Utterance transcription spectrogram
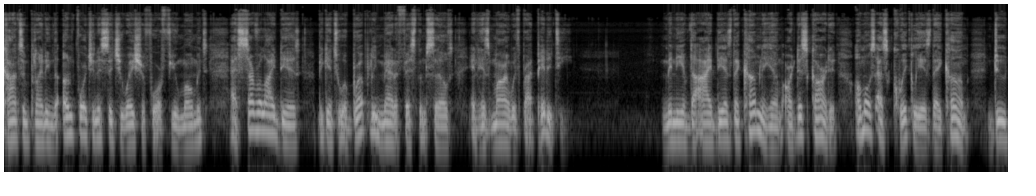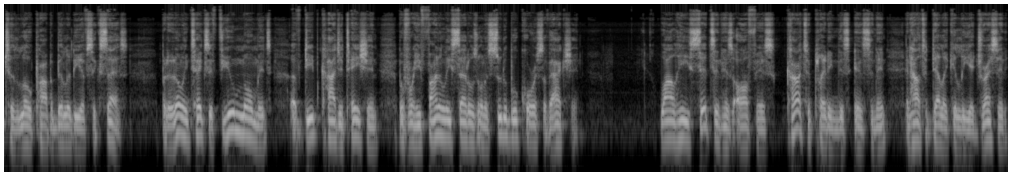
contemplating the unfortunate situation for a few moments as several ideas begin to abruptly manifest themselves in his mind with rapidity. Many of the ideas that come to him are discarded almost as quickly as they come due to the low probability of success, but it only takes a few moments of deep cogitation before he finally settles on a suitable course of action. While he sits in his office contemplating this incident and how to delicately address it,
